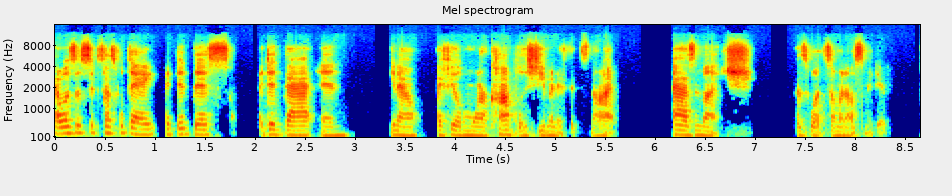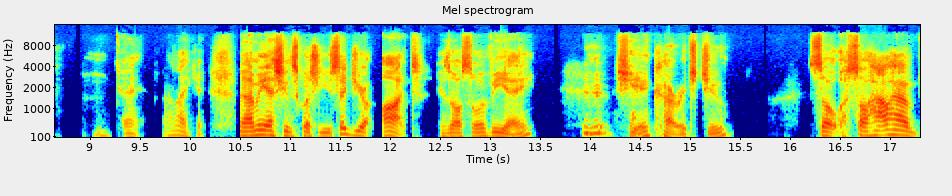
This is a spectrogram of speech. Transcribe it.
that was a successful day. I did this, I did that. And, you know, I feel more accomplished, even if it's not as much as what someone else may do. Okay. I like it. Now, let me ask you this question. You said your aunt is also a VA. Mm-hmm. She yeah. encouraged you. So, so how have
